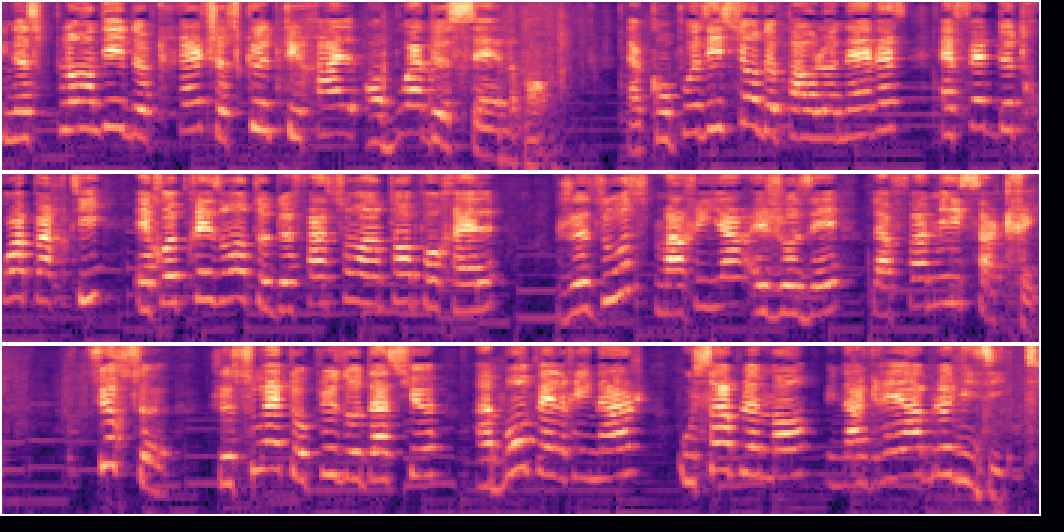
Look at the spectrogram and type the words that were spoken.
une splendide crèche sculpturale en bois de cèdre. La composition de Paulo Neves est faite de trois parties et représente de façon intemporelle Jésus, Maria et José, la famille sacrée. Sur ce, je souhaite aux plus audacieux un bon pèlerinage ou simplement une agréable visite.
